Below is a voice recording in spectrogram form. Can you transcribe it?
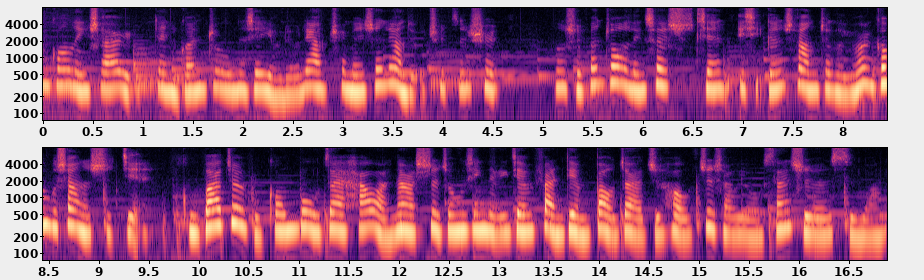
迎光临鲨鱼，带你关注那些有流量却没声量的有趣资讯。用十分钟的零碎时间，一起跟上这个永远跟不上的世界。古巴政府公布，在哈瓦那市中心的一间饭店爆炸之后，至少有三十人死亡，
